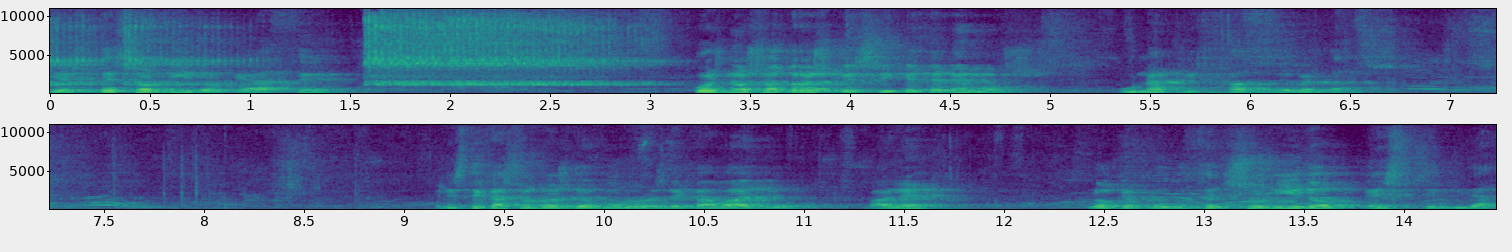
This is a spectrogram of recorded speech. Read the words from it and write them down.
Y este sonido que hace, pues nosotros que sí que tenemos una quijada de verdad. En este caso no es de burro, es de caballo, ¿vale? Lo que produce el sonido, este, mirad.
